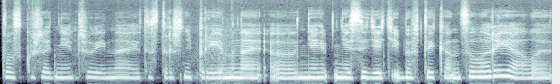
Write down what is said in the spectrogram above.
poskúšať niečo iné. Je to strašne príjemné e, ne, nesedieť iba v tej kancelárii, ale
